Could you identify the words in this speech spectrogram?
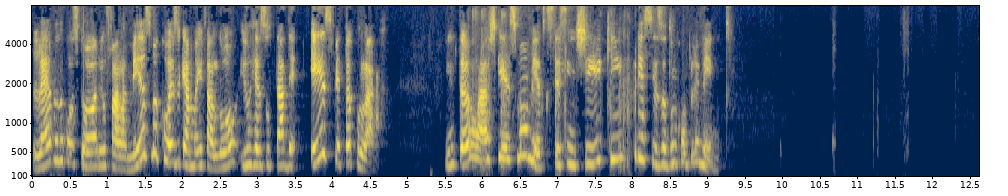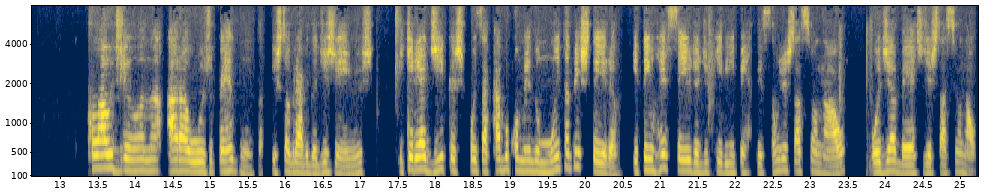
Leva no consultório, fala a mesma coisa que a mãe falou e o resultado é espetacular. Então, eu acho que é esse momento que você sentir que precisa de um complemento. Claudiana Araújo pergunta: Estou grávida de gêmeos e queria dicas, pois acabo comendo muita besteira e tenho receio de adquirir hipertensão gestacional ou diabetes gestacional.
